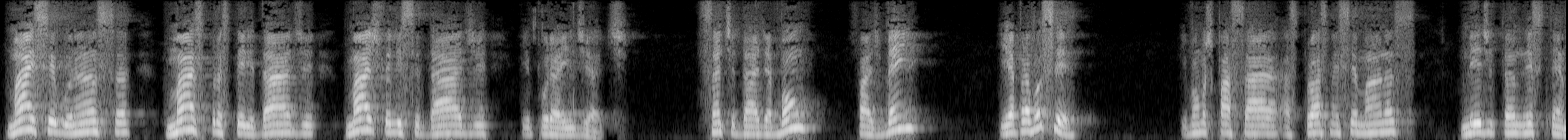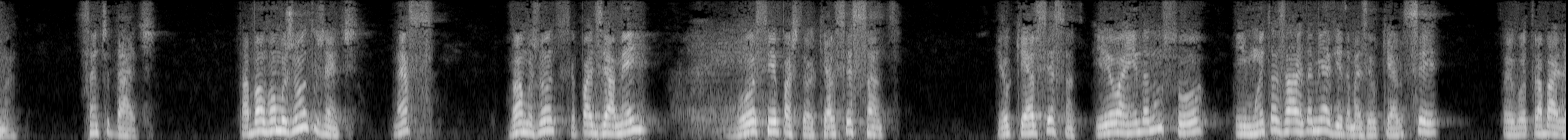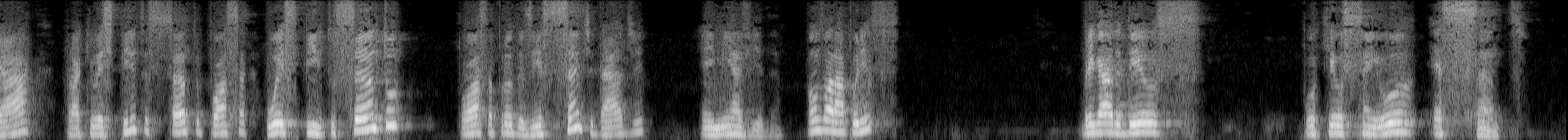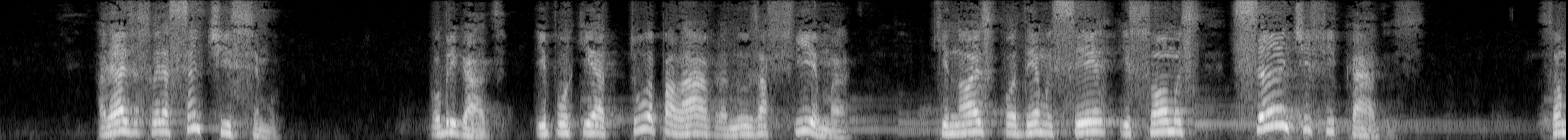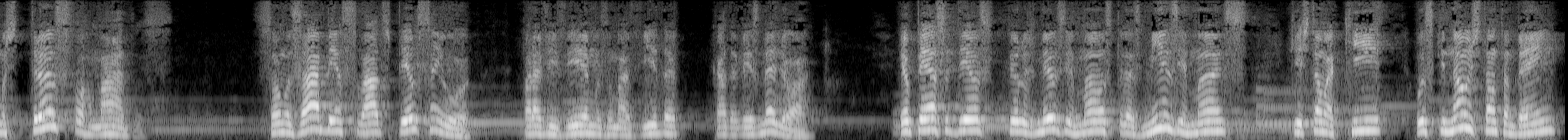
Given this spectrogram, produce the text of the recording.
mais segurança, mais prosperidade, mais felicidade e por aí em diante. Santidade é bom, faz bem e é para você. E vamos passar as próximas semanas meditando nesse tema. Santidade. Tá bom? Vamos juntos, gente? Nessa? Vamos juntos? Você pode dizer amém? amém? Vou sim, pastor. Quero ser santo. Eu quero ser santo. Eu ainda não sou em muitas áreas da minha vida, mas eu quero ser. Então eu vou trabalhar para que o Espírito Santo possa, o Espírito Santo possa produzir santidade em minha vida. Vamos orar por isso? Obrigado, Deus porque o Senhor é santo. Aliás, o Senhor é santíssimo. Obrigado. E porque a tua palavra nos afirma que nós podemos ser e somos santificados, somos transformados, somos abençoados pelo Senhor para vivermos uma vida cada vez melhor eu peço, Deus, pelos meus irmãos, pelas minhas irmãs que estão aqui, os que não estão também,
